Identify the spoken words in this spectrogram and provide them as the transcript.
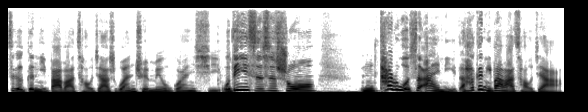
这个跟你爸爸吵架是完全没有关系。我的意思是说，嗯，他如果是爱你的，他跟你爸爸吵架，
